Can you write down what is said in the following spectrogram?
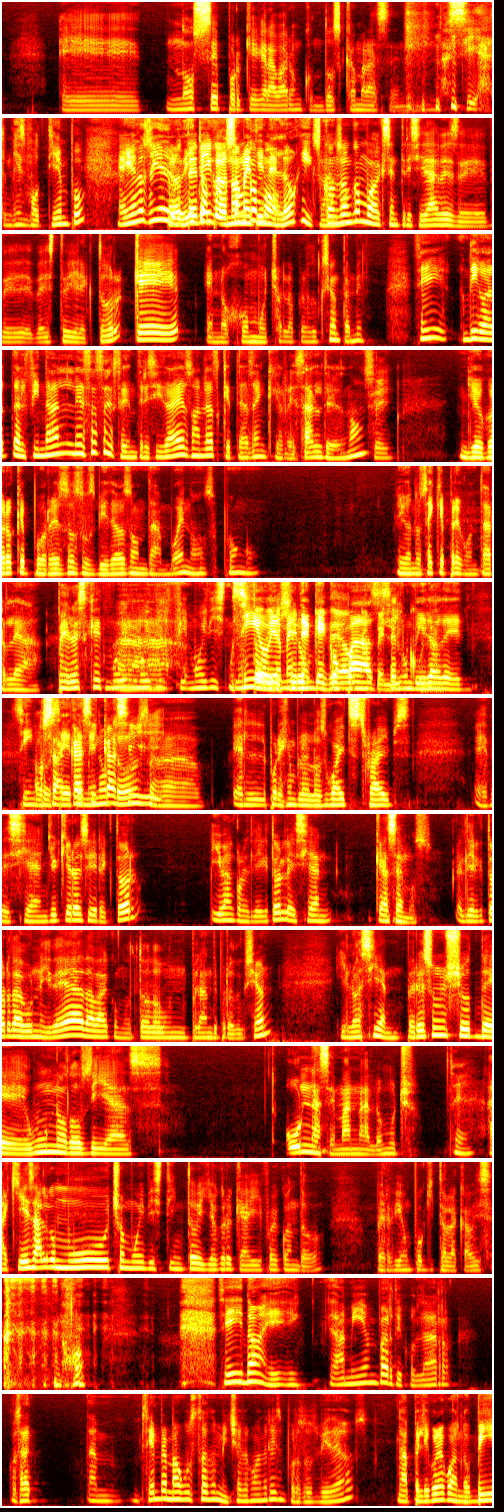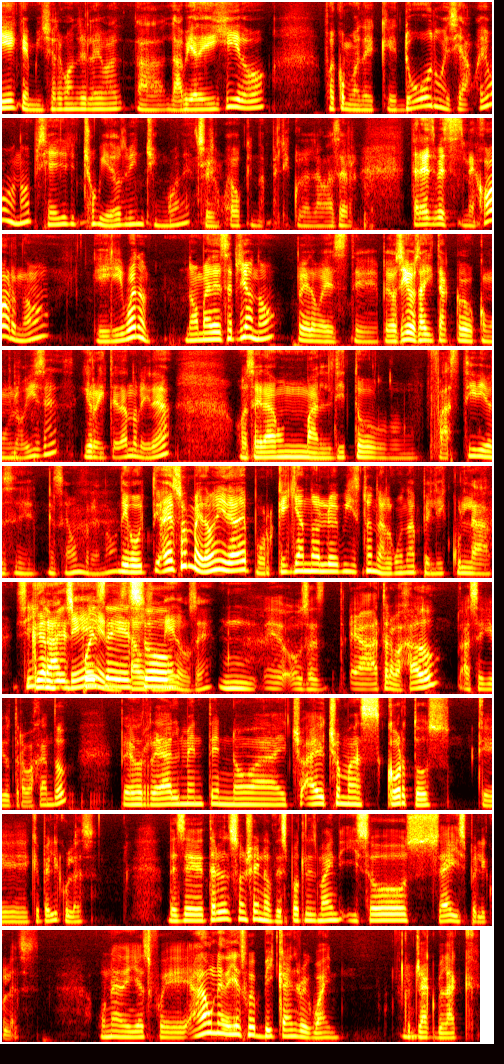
eh, no sé por qué grabaron con dos cámaras en- así al mismo tiempo. Eh, Yo no soy Pero te erudito, digo, pero no son me como- tiene lógica. Son, son ¿no? como excentricidades de, de- de este director que enojó mucho a la producción también. Sí, digo, al final esas excentricidades son las que te hacen que resaltes, ¿no? Sí. Yo creo que por eso sus videos son tan buenos, supongo. Digo, no sé qué preguntarle a... Pero es que es muy, muy, Ah, difi- muy distinto. Sí, obviamente, a una comparas hacer un video de 5 o sea, 7 casi, minutos casi- a- el, por ejemplo, los White Stripes eh, decían, yo quiero a ese director, iban con el director, le decían, ¿qué hacemos? El director daba una idea, daba como todo un plan de producción y lo hacían, pero es un shoot de uno o dos días, una semana a lo mucho. sí. Aquí es algo mucho, muy distinto y yo creo que ahí fue cuando perdió un poquito la cabeza, ¿no? Sí, no, y, y a mí en particular, o sea, tam- siempre me ha gustado Michelle Gondry por sus videos. La película cuando vi que Michelle Gondry la, iba- la, la había dirigido, fue como de que, dudo, decía, huevo, ¿no? Pues si ha hecho videos bien chingones, Sí. pues, a huevo que una película la va a hacer tres veces mejor, ¿no? Y bueno, no me decepcionó, pero este, pero sí, o sea, ahí está co- como lo dices, y reiterando la idea, o sea, era un maldito fastidio ese, ese hombre, ¿no? Digo, eso me da una idea de por qué ya no lo he visto en alguna película Sí, y grande después en de Estados eso, Unidos, ¿eh? Mm, eh, o sea, ha trabajado, ha seguido trabajando, pero realmente no ha hecho, ha hecho más cortos que, que películas. Desde Eternal Sunshine of the Spotless Mind hizo seis películas. Una de ellas fue, ah, una de ellas fue Big Kind Rewind con Mm. Jack Black.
